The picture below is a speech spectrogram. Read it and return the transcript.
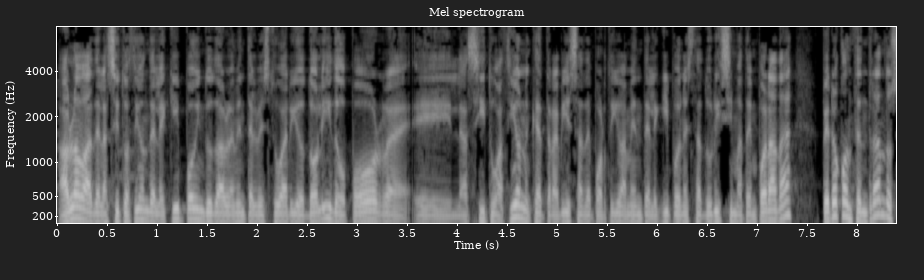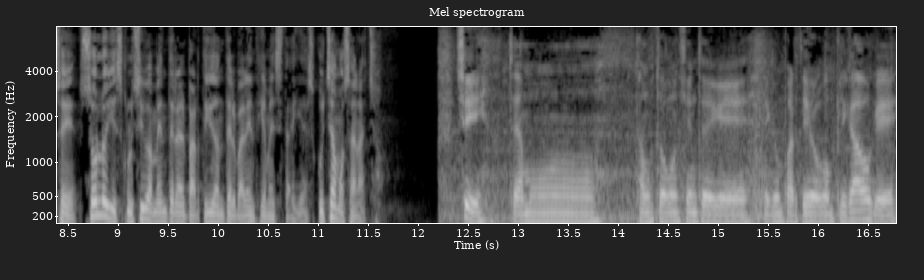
Hablaba de la situación del equipo, indudablemente el vestuario dolido por eh, la situación que atraviesa deportivamente el equipo en esta durísima temporada, pero concentrándose solo y exclusivamente en el partido ante el Valencia Mestalla. Escuchamos a Nacho. Sí, estamos, estamos todos conscientes de que, es un partido complicado, que,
